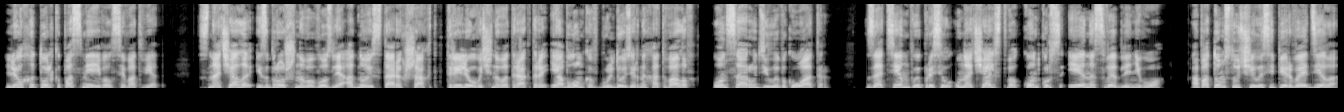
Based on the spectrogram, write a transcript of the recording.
Леха только посмеивался в ответ. Сначала из брошенного возле одной из старых шахт трелевочного трактора и обломков бульдозерных отвалов он соорудил эвакуатор. Затем выпросил у начальства конкурс и НСВ для него. А потом случилось и первое дело.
